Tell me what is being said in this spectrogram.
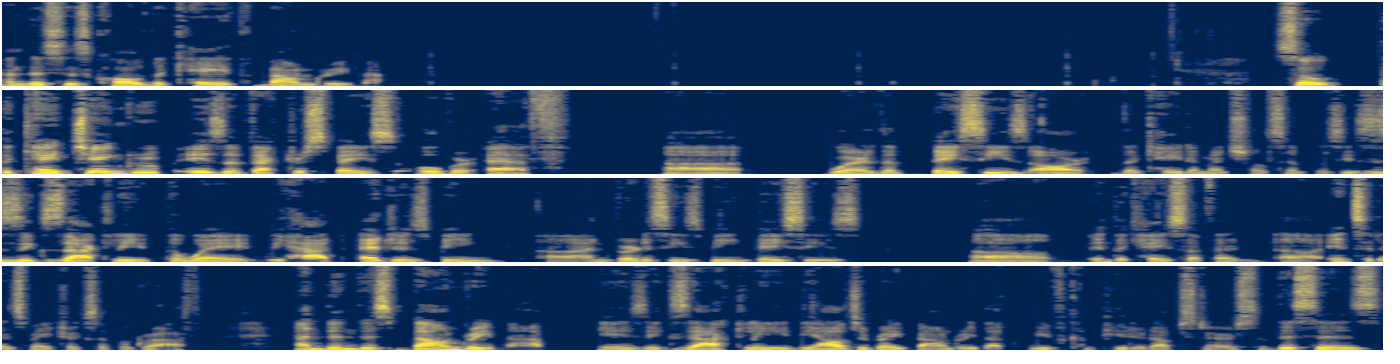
and this is called the kth boundary map. So the K chain group is a vector space over F uh, where the bases are the k-dimensional simplices. This is exactly the way we had edges being uh, and vertices being bases uh, in the case of an uh, incidence matrix of a graph. And then this boundary map is exactly the algebraic boundary that we've computed upstairs. So this is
